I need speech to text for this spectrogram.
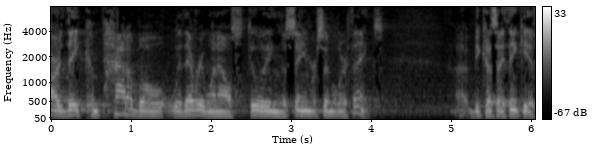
are they compatible with everyone else doing the same or similar things? Uh, because I think if,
